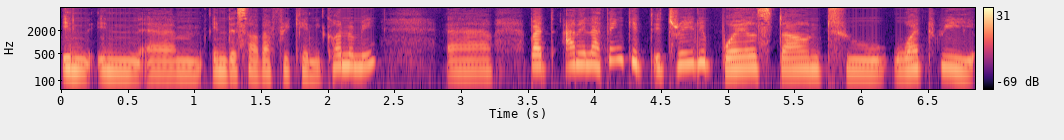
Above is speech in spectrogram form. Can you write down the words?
in in um, in the South African economy. Uh, but I mean, I think it, it really boils down to what we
